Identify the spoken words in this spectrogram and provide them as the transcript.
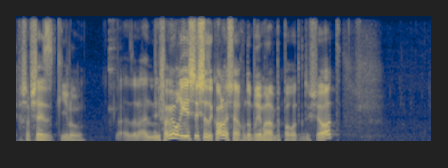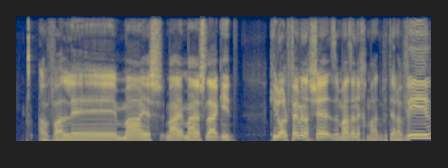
אני חושב שזה כאילו, לפעמים מרגיש לי שזה כל מה שאנחנו מדברים עליו בפרות קדושות, אבל uh, מה, יש, מה, מה יש להגיד? כאילו אלפי מנשה, זה מה זה נחמד. בתל אביב,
